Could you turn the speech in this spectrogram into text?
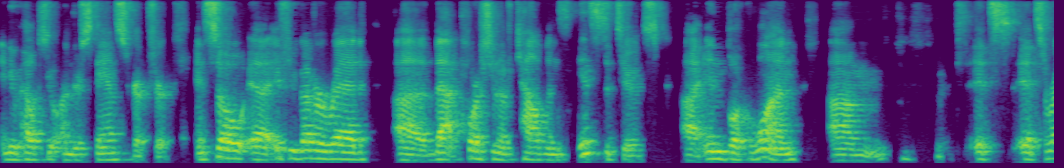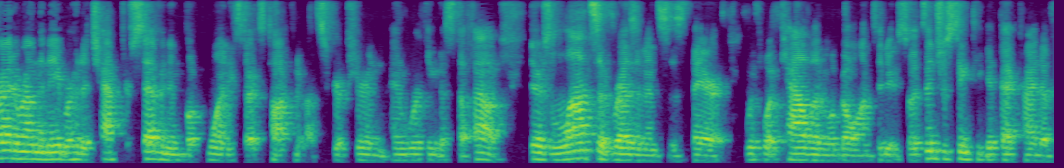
and who helps you understand Scripture. And so uh, if you've ever read uh, that portion of Calvin's Institutes uh, in Book One. Um, it's it's right around the neighborhood of chapter seven in book one. He starts talking about scripture and, and working this stuff out. There's lots of resonances there with what Calvin will go on to do. So it's interesting to get that kind of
